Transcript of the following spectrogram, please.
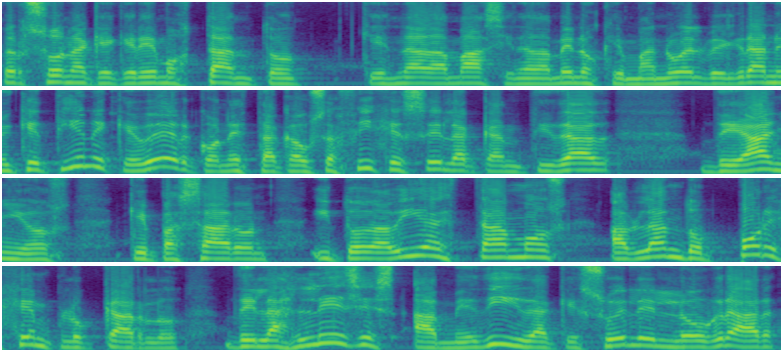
persona que queremos tanto, que es nada más y nada menos que Manuel Belgrano, y que tiene que ver con esta causa. Fíjese la cantidad de años que pasaron y todavía estamos hablando, por ejemplo, Carlos, de las leyes a medida que suelen lograr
